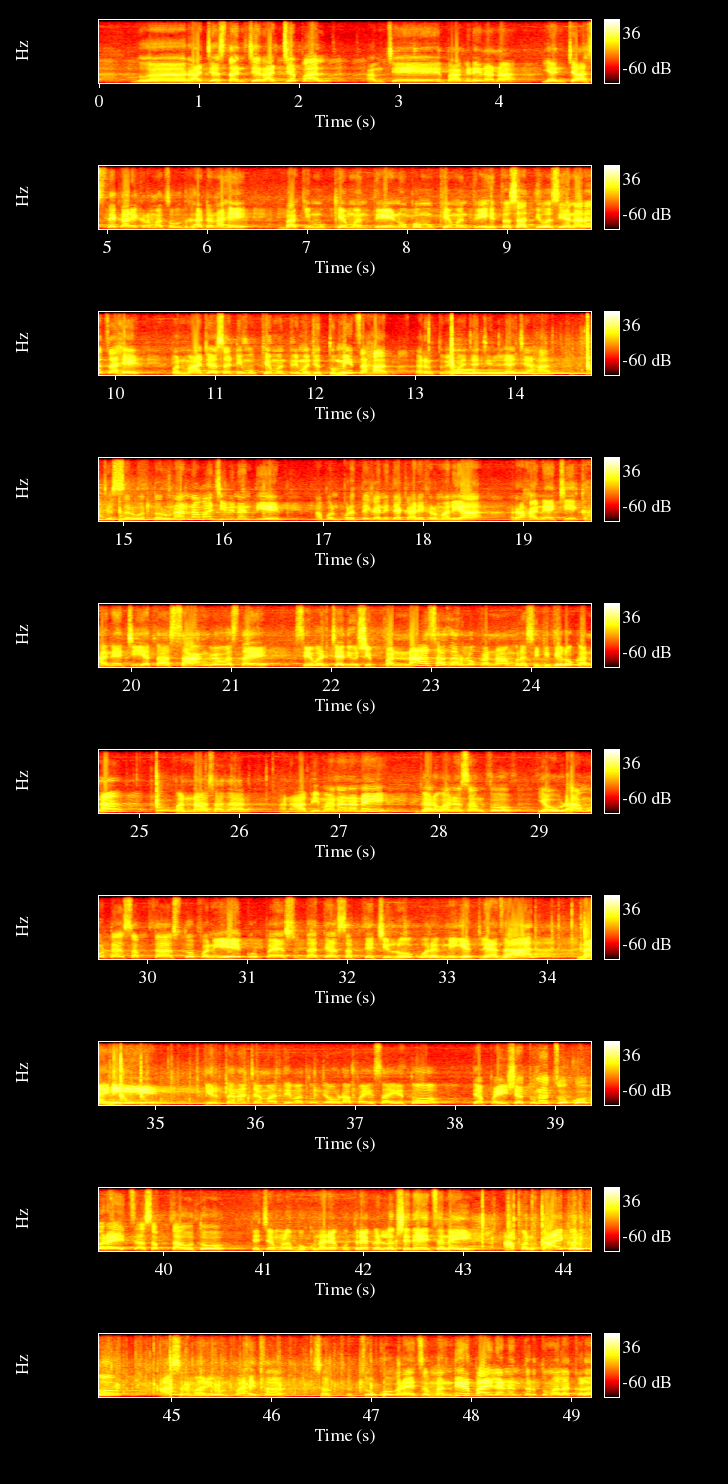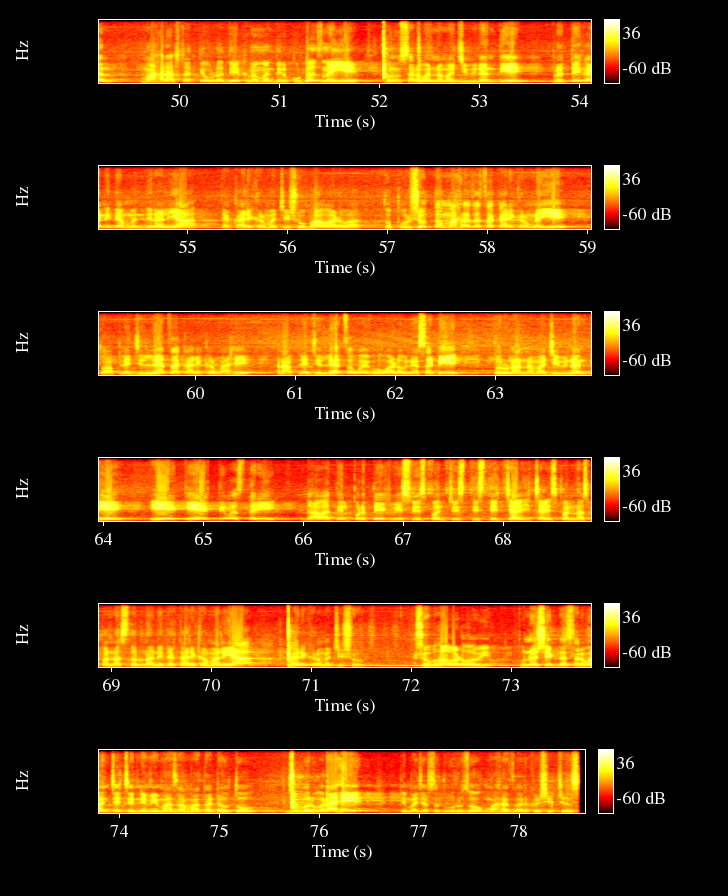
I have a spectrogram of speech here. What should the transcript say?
राजस्थानचे राज्यपाल आमचे बागडे नाना यांच्या हस्ते कार्यक्रमाचं उद्घाटन आहे. बाकी मुख्यमंत्री आणि उपमुख्यमंत्री हे तर सात दिवस येणारच आहे. पण माझ्यासाठी मुख्यमंत्री म्हणजे तुम्हीच आहात. कारण तुम्ही माझ्या जिल्ह्याचे आहात. म्हणजे सर्व तरुणांना माझी विनंती आहे. आपण प्रत्येकाने त्या कार्यक्रमाला या. राहण्याची खाण्याची यथा सांग व्यवस्था आहे. शेवटच्या दिवशी पन्नास हजार लोकांना आमरस आहे. किती लोकांना? पन्नास हजार. आणि अभिमानानं नाही गर्वानं सांगतो एवढा मोठा सप्ताह असतो पण एक रुपया सुद्धा त्या सप्त्याची लोक वर्गणी घेतल्या जात नाही. कीर्तनाच्या माध्यमातून जेवढा पैसा येतो त्या पैशातूनच चोखोबरायचा सप्ताह होतो. त्याच्यामुळं भुकणाऱ्या कुत्र्याकडे लक्ष द्यायचं नाही. आपण काय करतो? आश्रमावर येऊन पाहायचं स चोखोबरायचं मंदिर पाहिल्यानंतर तुम्हाला कळल महाराष्ट्रात तेवढं देखणं मंदिर कुठंच नाही आहे म्हणून सर्वांना माझी विनंती आहे प्रत्येकाने त्या मंदिराला या त्या कार्यक्रमाची शोभा वाढवा. तो पुरुषोत्तम महाराजाचा कार्यक्रम नाहीये तो आपल्या जिल्ह्याचा कार्यक्रम आहे. आणि आपल्या जिल्ह्याचं वैभव वाढवण्यासाठी तरुणांना माझी विनंती आहे एक एक दिवस तरी गावातील प्रत्येक वीस वीस पंचवीस तीस तीस चाळीस चाळीस पन्नास पन्नास तरुणांनी त्या कार्यक्रमाला या कार्यक्रमाची शो शोभा वाढवावी. पुनश एकदा सर्वांच्या चरणी मी माझा माता ठेवतो. जे बरोबर आहे ते माझ्या सद्गुरू जोग महाराज वर्ग शिक्षण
